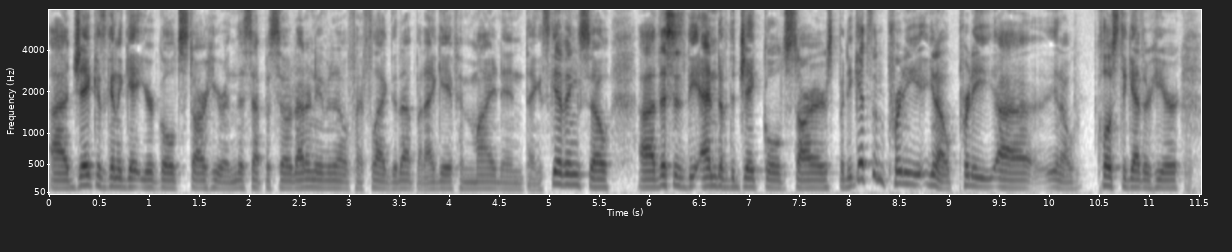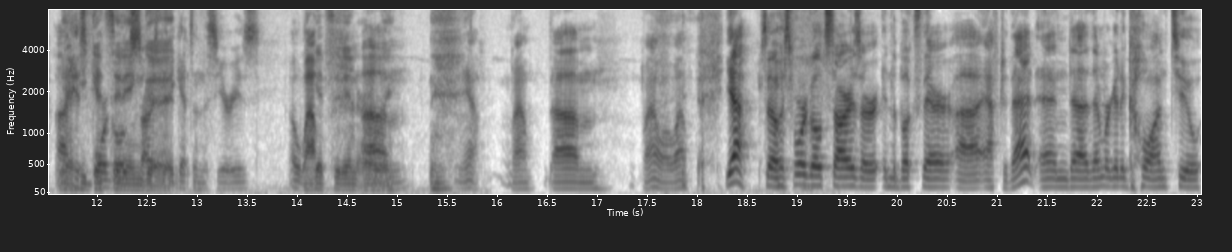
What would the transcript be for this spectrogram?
Uh, Jake is going to get your gold star here in this episode. I don't even know if I flagged it up, but I gave him mine in Thanksgiving. So uh, this is the end of the Jake gold stars, but he gets them pretty, you know, pretty, uh, you know, close together here. Uh, Yeah, his he four gold stars that he gets in the series. Oh wow, gets it in early. Um, yeah, wow. Um, Wow, wow, wow. yeah, so his four gold stars are in the books there uh, after that. And uh, then we're going to go on to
